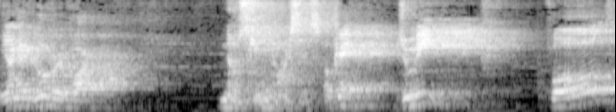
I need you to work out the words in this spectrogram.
You're not going to go very far. No skinny horses. Okay, Jumbi. Fold.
